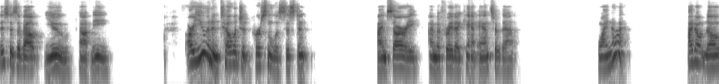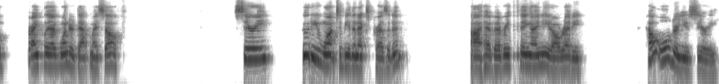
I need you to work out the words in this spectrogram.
This is about you, not me. Are you an intelligent personal assistant? I'm sorry, I'm afraid I can't answer that. Why not? I don't know. Frankly, I've wondered that myself. Siri, who do you want to be the next president? I have everything I need already. How old are you, Siri?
